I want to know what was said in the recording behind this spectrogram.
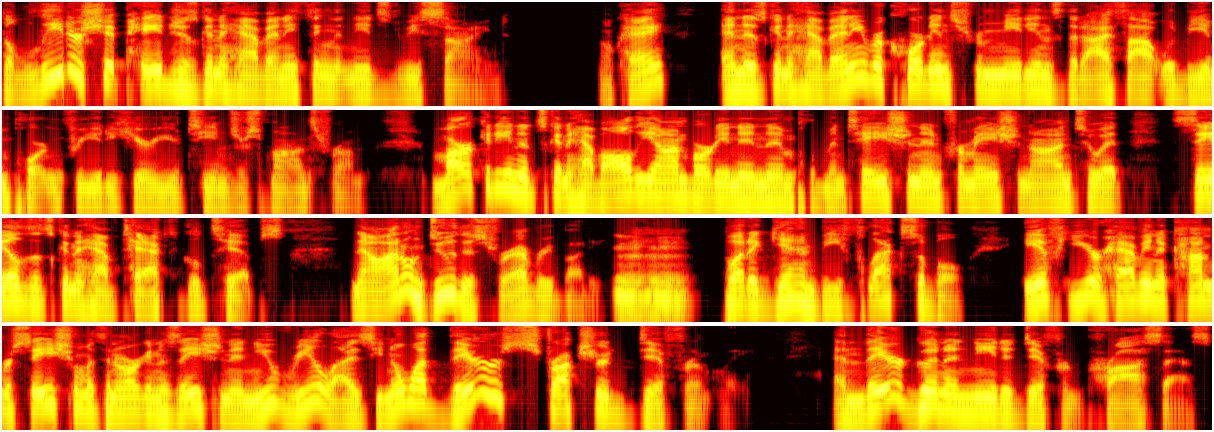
the leadership page is going to have anything that needs to be signed okay and is going to have any recordings from meetings that I thought would be important for you to hear your team's response from. Marketing, it's going to have all the onboarding and implementation information onto it. Sales, it's going to have tactical tips. Now, I don't do this for everybody, Mhm. but again, be flexible. If you're having a conversation with an organization and you realize, you know what, they're structured differently and they're going to need a different process,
